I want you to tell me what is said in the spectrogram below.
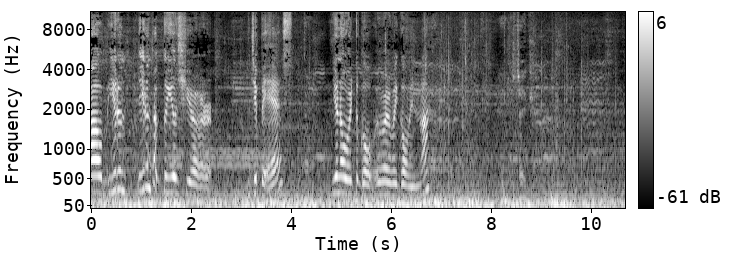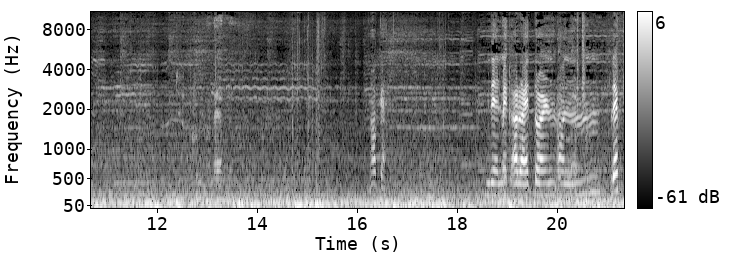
um you don't you don't have to use your GPS. You know where to go where we're going, huh? Yeah, Then make a right turn on left.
